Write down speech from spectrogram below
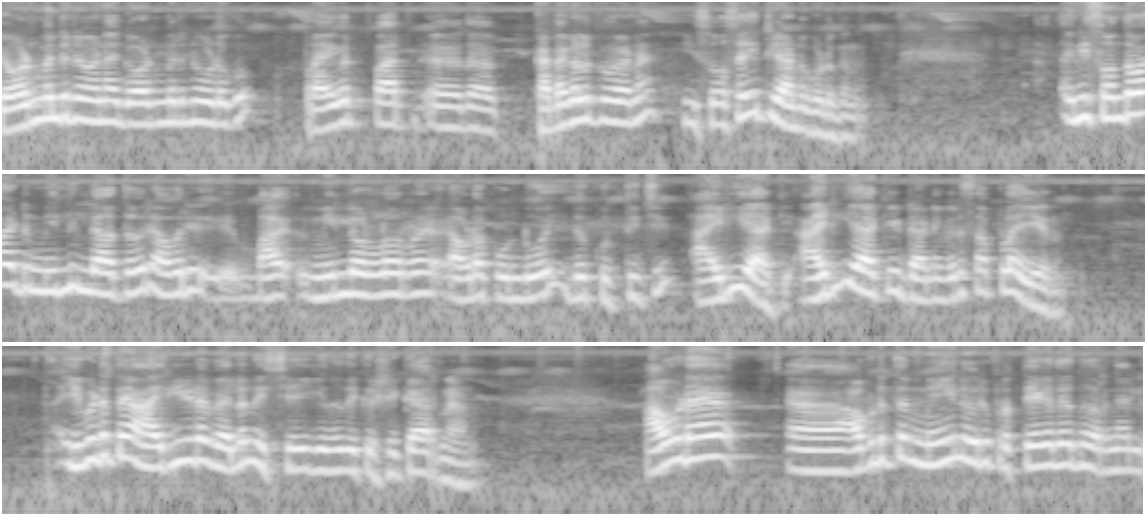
ഗവൺമെന്റിന് വേണേൽ ഗവൺമെന്റിന് കൊടുക്കും പ്രൈവറ്റ് പാർട്ട് കടകൾക്ക് വേണേൽ ഈ സൊസൈറ്റിയാണ് കൊടുക്കുന്നത്. ഇനി സ്വന്തമായിട്ട് മില്ലില്ലാത്തവർ അവർ മില്ലുള്ളവരുടെ അവിടെ കൊണ്ടുപോയി ഇത് കുത്തിച്ച് അരിയാക്കി അരിയാക്കിയിട്ടാണ് ഇവർ സപ്ലൈ ചെയ്യുന്നത്. ഇവിടുത്തെ അരിയുടെ വില നിശ്ചയിക്കുന്നത് കൃഷിക്കാരനാണ്. അവിടെ അവിടുത്തെ മെയിൻ ഒരു പ്രത്യേകത എന്ന് പറഞ്ഞാൽ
